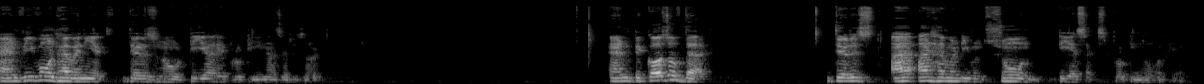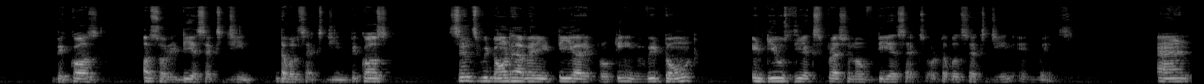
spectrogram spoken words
And we won't have any, there is no TRA protein as a result. And because of that, there is, I, I haven't even shown DSX protein over here because, oh sorry, DSX gene, double sex gene, because since we don't have any TRA protein, we don't induce the expression of DSX or double sex gene in males. And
